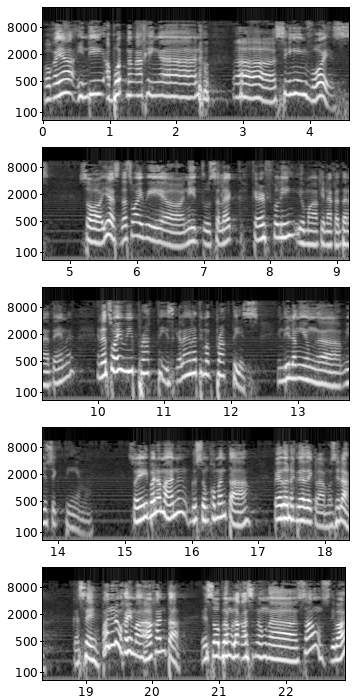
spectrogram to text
O kaya, hindi abot ng aking uh, ano, uh, singing voice. So, yes, that's why we uh, need to select carefully yung mga kinakanta natin. And that's why we practice. Kailangan natin mag-practice. Hindi lang yung uh, music team. So, yung iba naman, gustong kumanta, pero nagre-reklamo sila. Kasi, paano naman kayo makakanta? Eh, sobrang lakas ng uh, sounds, di ba?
